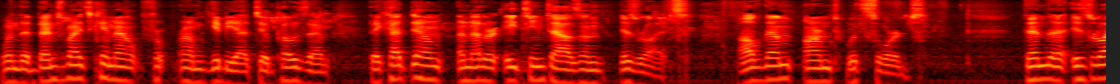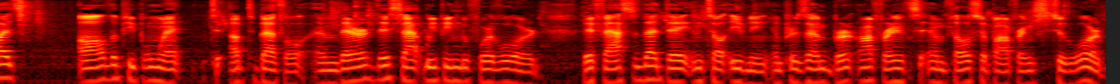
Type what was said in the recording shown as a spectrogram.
when the Benjamites came out from Gibeah to oppose them, they cut down another 18,000 Israelites, all of them armed with swords. Then the Israelites, all the people went to, up to Bethel, and there they sat weeping before the Lord. They fasted that day until evening and presented burnt offerings and fellowship offerings to the Lord.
